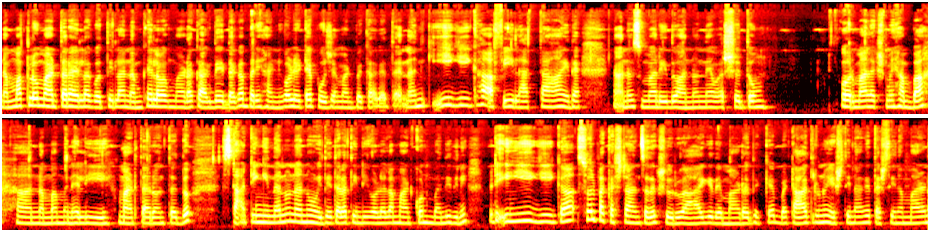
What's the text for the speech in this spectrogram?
ನಮ್ಮ ಮಕ್ಕಳು ಮಾಡ್ತಾರ ಎಲ್ಲ ಗೊತ್ತಿಲ್ಲ. ನಮ್ಮ ಕೈಲವಾಗ ಮಾಡೋಕ್ಕಾಗದೇ ಇದ್ದಾಗ ಬರೀ ಹಣ್ಣುಗಳಿಟ್ಟೆ ಪೂಜೆ ಮಾಡಬೇಕಾಗತ್ತೆ. ನನಗೆ ಈಗೀಗ ಫೀಲ್ ಆಗ್ತಾ ಇದೆ. ನಾನು ಸುಮಾರು ಇದು ಹನ್ನೊಂದನೇ ವರ್ಷದ್ದು. ವರಮಹಾಲಕ್ಷ್ಮಿ ಹಬ್ಬ ನಮ್ಮ ಮನೆಯಲ್ಲಿ ಮಾಡ್ತಾ ಇರೋವಂಥದ್ದು. ಸ್ಟಾರ್ಟಿಂಗಿಂದನೂ ನಾನು ಇದೇ ಥರ ತಿಂಡಿಗಳೆಲ್ಲ ಮಾಡ್ಕೊಂಡು ಬಂದಿದ್ದೀನಿ. ಬಟ್ ಈಗೀಗ ಸ್ವಲ್ಪ ಕಷ್ಟ ಅನ್ಸೋದಕ್ಕೆ ಶುರು ಆಗಿದೆ ಮಾಡೋದಕ್ಕೆ. ಬಟ್ ಆದ್ರೂ ಎಷ್ಟು ದಿನ ಆಗುತ್ತೆ, ಅಷ್ಟು ದಿನ ಮಾಡೋಣ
